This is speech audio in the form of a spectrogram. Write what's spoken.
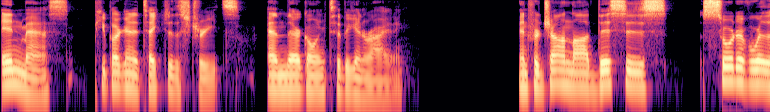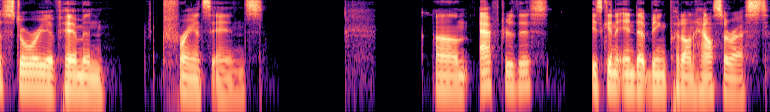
in mass, people are going to take to the streets and they're going to begin rioting. And for John Law, this is sort of where the story of him and France ends. Um, after this, he's going to end up being put on house arrest,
